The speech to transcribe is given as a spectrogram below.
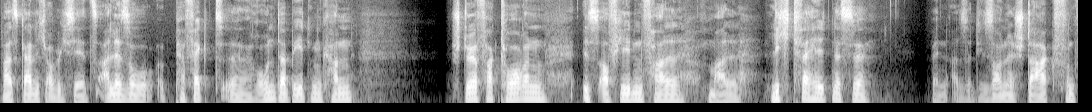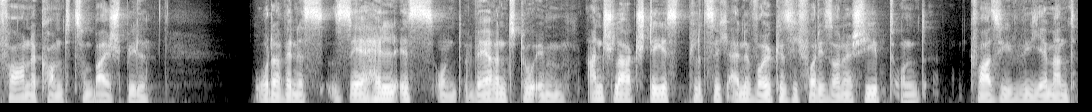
Weiß gar nicht, ob ich sie jetzt alle so perfekt äh, runterbeten kann. Störfaktoren ist auf jeden Fall mal Lichtverhältnisse, wenn also die Sonne stark von vorne kommt zum Beispiel, oder wenn es sehr hell ist und während du im Anschlag stehst, plötzlich eine Wolke sich vor die Sonne schiebt und quasi wie jemand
